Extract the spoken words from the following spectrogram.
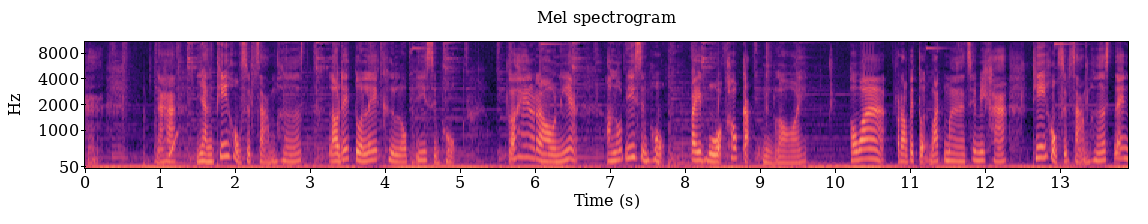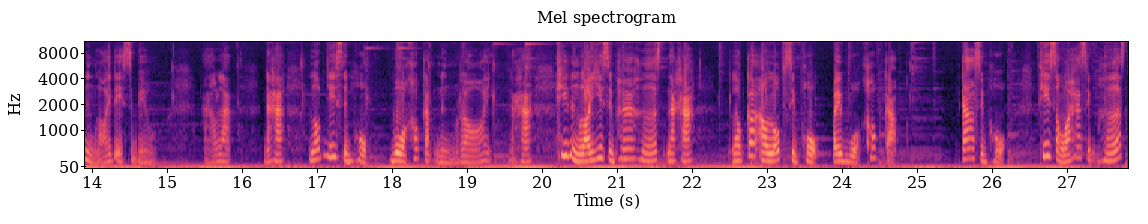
ๆนะคะอย่างที่ 63 เฮิร์ตเราได้ตัวเลขคือลบ 26 ก็ให้เราเนี่ยเอาลบ 26 ไปบวกเข้ากับ 100 เพราะว่าเราไปตรวจวัดมาใช่ไหมคะ ที่ 63 เฮิร์ตได้ 100 เดซิเบลเอาละนะคะลบ 26 บวกเข้ากับ 100 นะคะ ที่ 125 เฮิร์ตซ์นะคะ เราก็เอาลบ 16 ไปบวกเข้ากับ 96 ที่ 250 เฮิร์ตซ์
